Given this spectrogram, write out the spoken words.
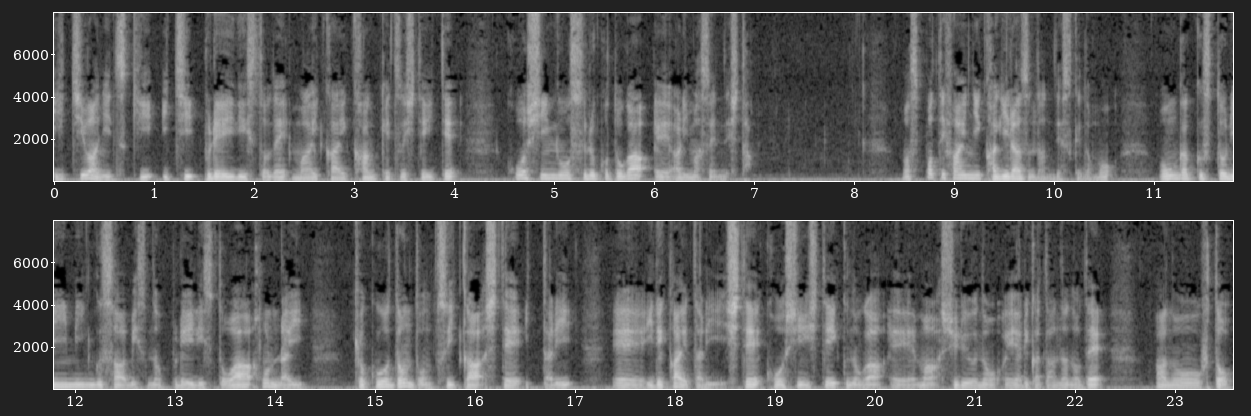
1話につき1プレイリストで毎回完結していて更新をすることが、えーありませんでした。まあ、Spotify に限らずなんですけども音楽ストリーミングサービスのプレイリストは本来曲をどんどん追加していったり、えー入れ替えたりして更新していくのが、えーまあ、主流のやり方なのであのふと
